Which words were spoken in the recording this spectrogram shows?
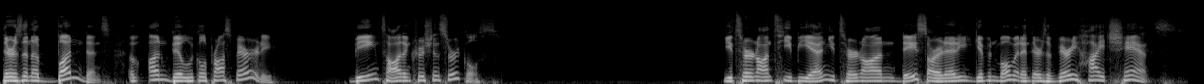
there's an abundance of unbiblical prosperity being taught in Christian circles. You turn on TBN, you turn on Daystar at any given moment, and there's a very high chance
